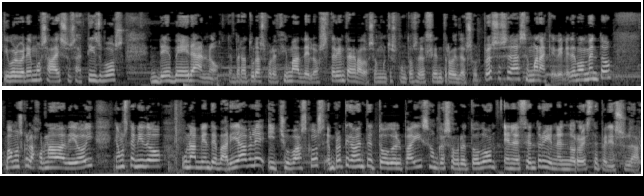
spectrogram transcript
y volveremos a esos atisbos de verano. Temperaturas por encima de los 30 grados en muchos puntos del centro y del sur. Pero eso será la semana que viene. De momento vamos con la jornada de hoy. Que hemos tenido un ambiente variable y chubascos en prácticamente todo el país, aunque sobre todo en el centro y en el noroeste peninsular.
